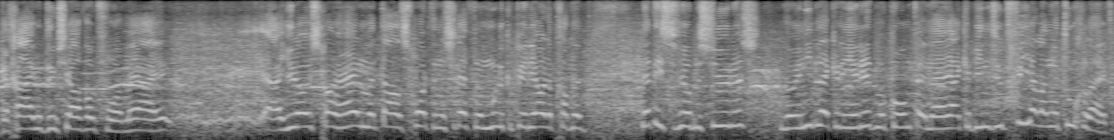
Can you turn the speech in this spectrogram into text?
daar ga ik natuurlijk zelf ook voor. Maar ja, ja, judo is gewoon een hele mentale sport. En als je even een moeilijke periode hebt gehad met net iets te veel blessures, waardoor je niet lekker in je ritme komt. En uh, ja, ik heb hier natuurlijk vier jaar lang naartoe geleefd.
